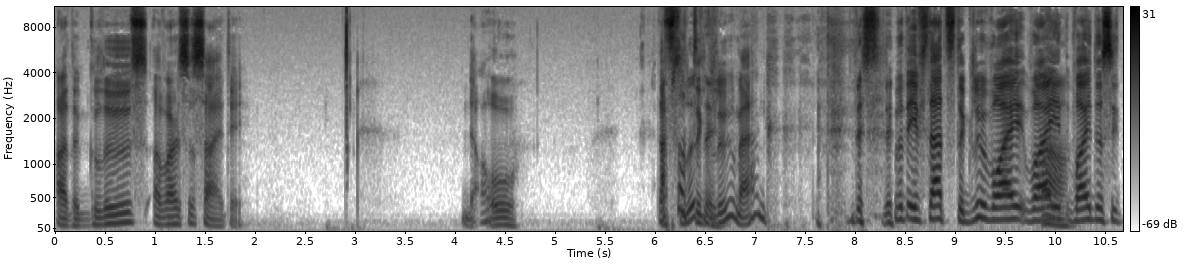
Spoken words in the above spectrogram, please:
are the glues of our society. No. That's not the glue, man. This, But if that's the glue, why why Ah. why does it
